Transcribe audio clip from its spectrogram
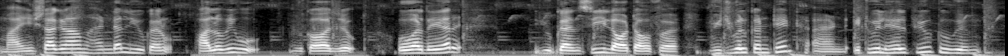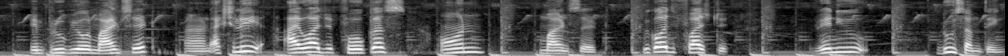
My instagram handle you can follow me because over there you can see lot of uh, visual content and it will help you to Im- improve your mindset. And actually i was focused on mindset because first when you do something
